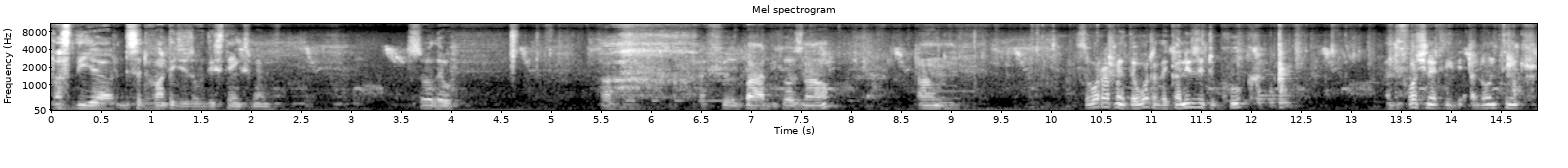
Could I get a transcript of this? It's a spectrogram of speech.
that's the uh, disadvantages of these things, man. So the uh, I feel bad because now, um, so what happens? The water they can use it to cook. Unfortunately, I don't think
